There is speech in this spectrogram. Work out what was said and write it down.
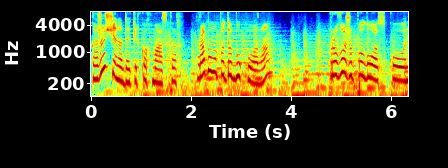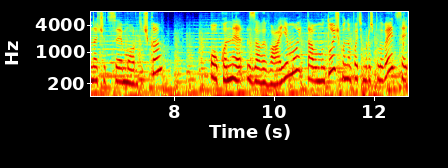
Кажу ще на декількох масках. Робимо подобу кола. Провожу полоску, наче це мордочка. Око не заливаємо, ставимо точку, вона потім розпливеться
